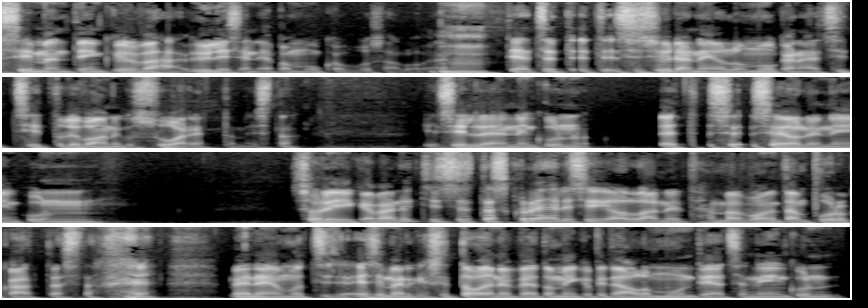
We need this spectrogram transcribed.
siinä mentiin kyllä vähän yli sen epämukavuusalueen. Mm. Tiedätkö, että, että se sydän ei ollut mukana, että siitä, siitä tuli vaan niin kuin suorittamista. Ja silleen niin kuin, että se, se oli niin kuin, se oli ikävä. Nyt itse asiassa tässä kun rehellisiä ollaan, nythän mä voin tämän purkaa tästä menee, mutta siis esimerkiksi se toinen veto, minkä pitää olla mun tiedätkö, niin kuin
